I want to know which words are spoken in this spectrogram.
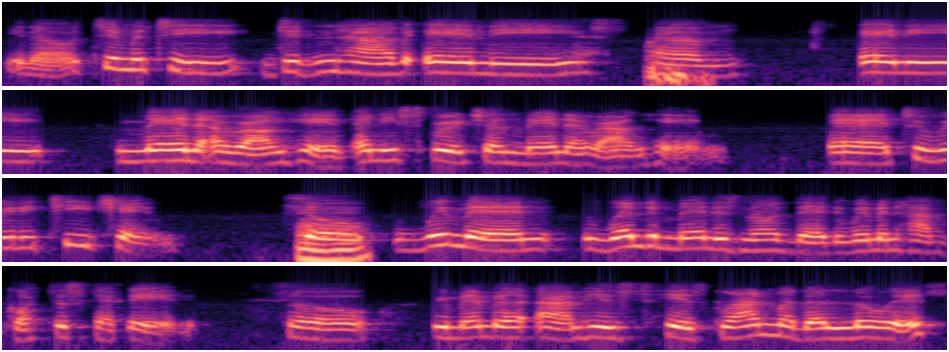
You know, Timothy didn't have any um any men around him, any spiritual men around him, uh, to really teach him. So women, when the man is not there, the women have got to step in. So remember, um, his his grandmother Lois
